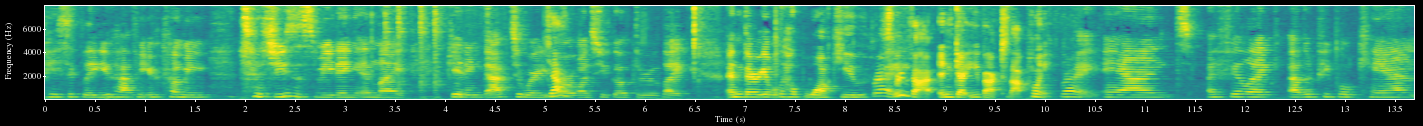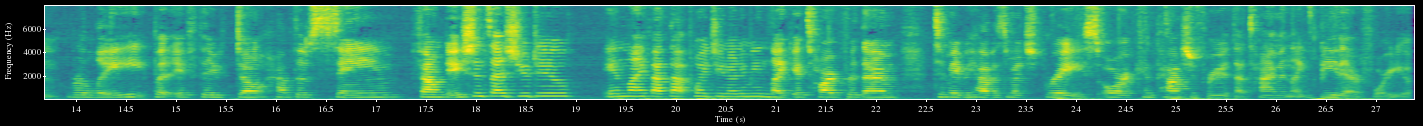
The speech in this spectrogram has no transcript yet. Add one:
basically you have you're coming to jesus meeting and like getting back to where you Yeah. were once you go through like And they're able to help walk you Right. through that and get you back to that point. Right, and I feel like other people can relate, but if they don't have those same foundations as you do in life at that point, do you know what I mean? Like, it's hard for them to maybe have as much grace or compassion for you at that time and, like, be there for you.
